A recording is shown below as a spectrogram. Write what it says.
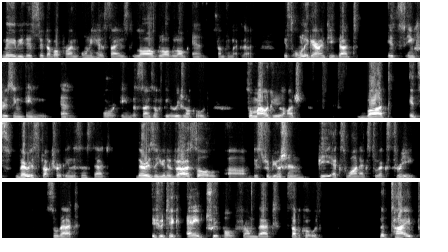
maybe this C double prime only has size log, log, log n, something like that. It's only guaranteed that it's increasing in n or in the size of the original code. So mildly large, but it's very structured in the sense that there is a universal uh, distribution px1, x2, x3, so that if you take any triple from that subcode, the type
